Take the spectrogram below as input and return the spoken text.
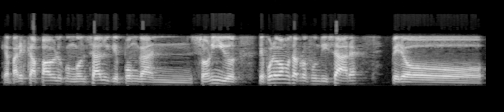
que aparezca Pablo con Gonzalo y que pongan sonidos. Después lo vamos a profundizar, pero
